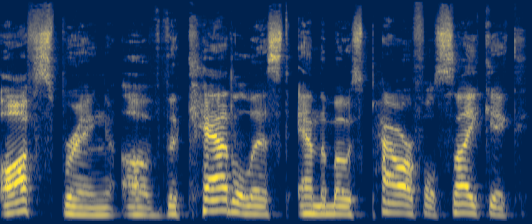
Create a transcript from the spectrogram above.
offspring of the catalyst and the most powerful psychic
